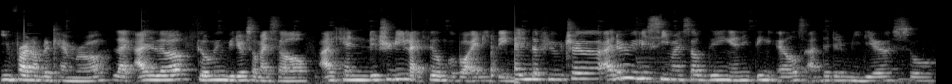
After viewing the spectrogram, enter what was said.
in front of the camera. Like, I love filming videos of myself. I can literally like film about anything. In the future, I don't really see myself doing anything else other than media. So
